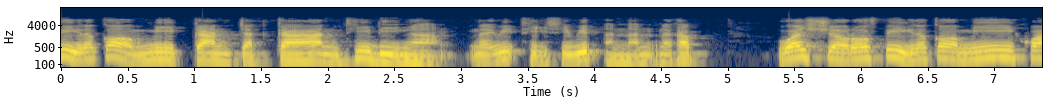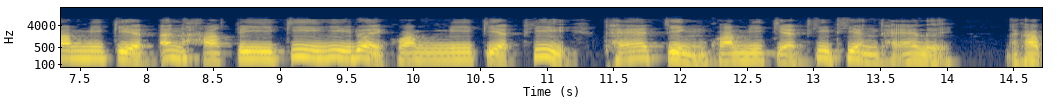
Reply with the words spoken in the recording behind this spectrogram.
ติแล้วก็มีการจัดการที่ดีงามในวิถีชีวิตอันนั้นนะครับวัชรอฟีแล้วก็มีความมีเกียรติอันฮักีกี้ยี่ด้วยความมีเกียรติที่แท้จริง ความมีเกียรติที่เที่ยงแท้เลยนะครับ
